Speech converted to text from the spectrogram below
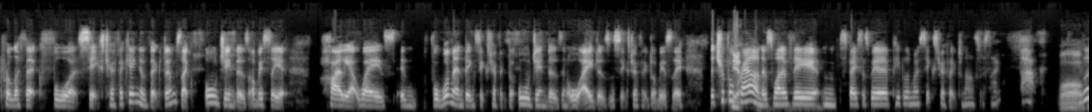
prolific for sex trafficking of victims, like all genders. Obviously, it highly outweighs in for women being sex trafficked, but all genders and all ages are sex trafficked, obviously. The Triple Yeah. Crown is one of the mm, spaces where people are most sex trafficked. And I was just like, fuck. Whoa.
